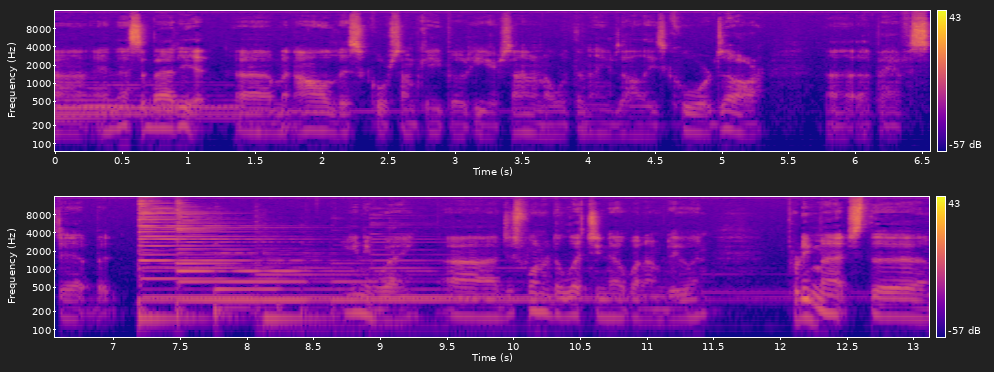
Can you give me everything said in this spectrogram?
Uh, and that's about it. Um, and all of this, of course, I'm capoed here, so I don't know what the names of all these chords are uh, up half a step. But anyway, I uh, just wanted to let you know what I'm doing. Pretty much the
